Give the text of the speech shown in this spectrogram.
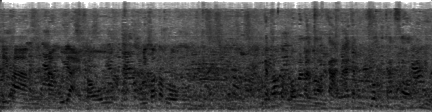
ที่ทางทางผู้ใหญ่เขามีข้อตกลง แต่พอพอมันออกอากาศอาจจะมีช่วงที่ทับซ้อนกันอยู่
